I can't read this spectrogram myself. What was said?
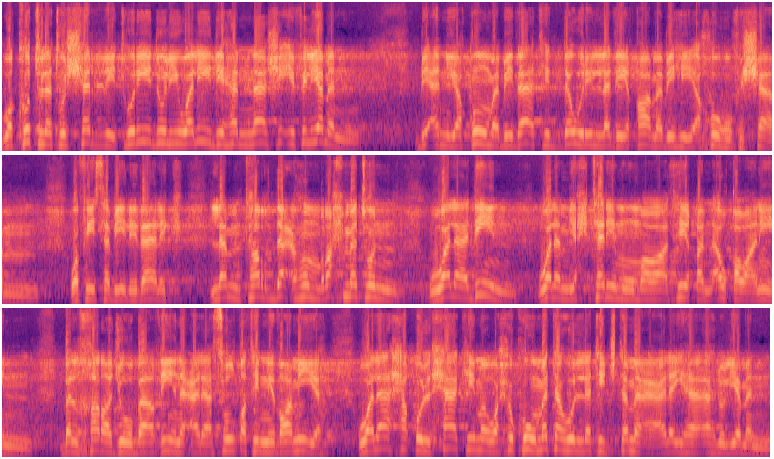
وكتلة الشر تريد لوليدها الناشئ في اليمن. بأن يقوم بذات الدور الذي قام به أخوه في الشام. وفي سبيل ذلك لم تردعهم رحمة ولا دين ولم يحترموا مواثيقا أو قوانين بل خرجوا باغين على سلطة نظامية ولاحقوا الحاكم وحكومته التي اجتمع عليها أهل اليمن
